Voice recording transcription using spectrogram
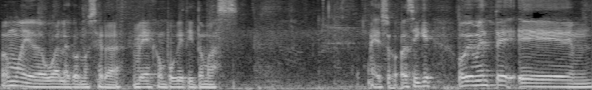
vamos a igual a conocer a Benja un poquitito más. Eso, así que obviamente eh,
